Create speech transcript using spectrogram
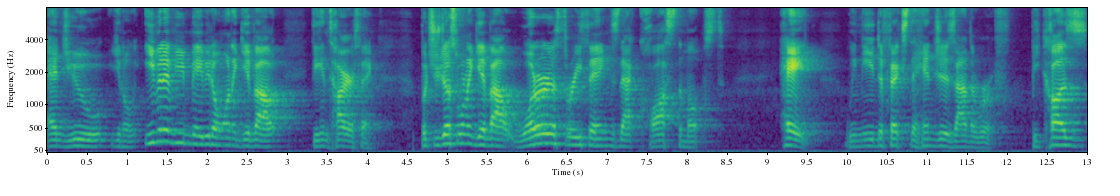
and you, you know, even if you maybe don't want to give out the entire thing, but you just want to give out what are the three things that cost the most? Hey, we need to fix the hinges on the roof because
